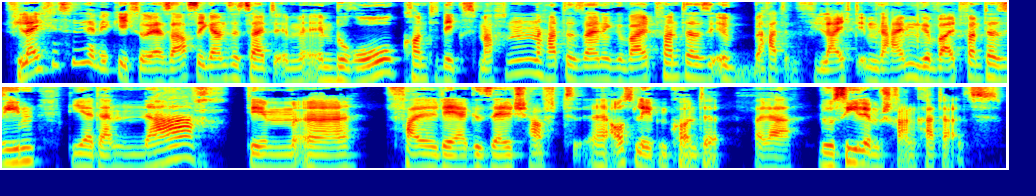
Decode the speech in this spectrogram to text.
Vielleicht ist es ja wirklich so. Er saß die ganze Zeit im, im Büro, konnte nichts machen, hatte seine Gewaltfantasie, äh, hatte vielleicht im Geheimen Gewaltfantasien, die er dann nach dem äh, Fall der Gesellschaft äh, ausleben konnte, weil er Lucille im Schrank hatte als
